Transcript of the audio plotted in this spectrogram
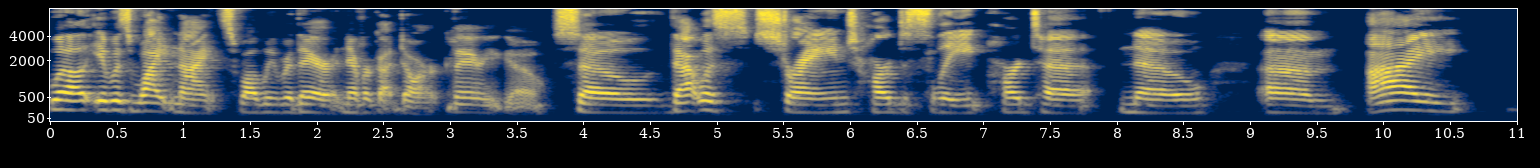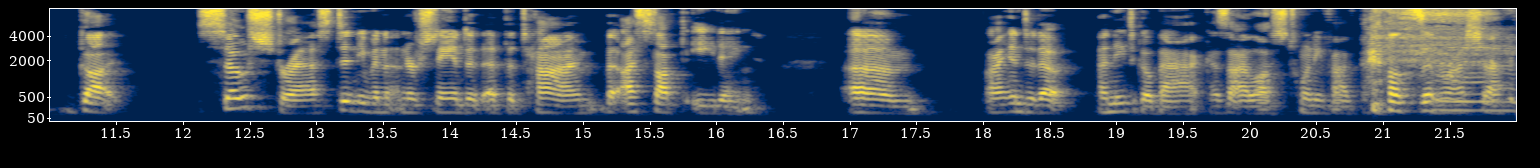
Well, it was white nights while we were there. It never got dark. There you go. So that was strange, hard to sleep, hard to know. Um, I got so stressed, didn't even understand it at the time, but I stopped eating. Um, I ended up, I need to go back because I lost 25 pounds in Russia.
